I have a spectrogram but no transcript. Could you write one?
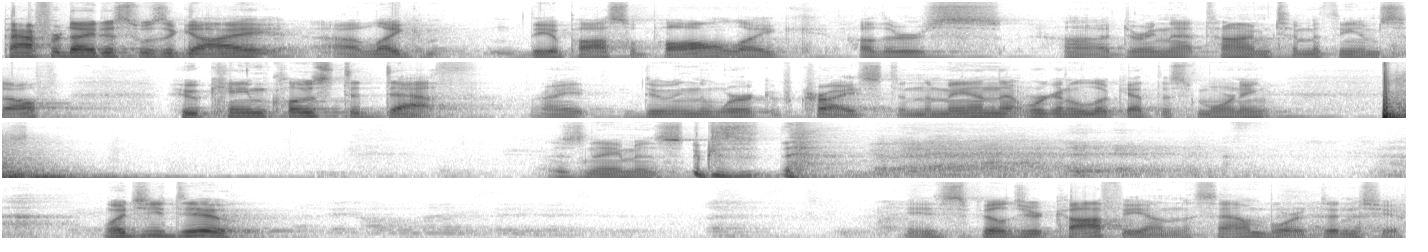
Epaphroditus was a guy uh, like the Apostle Paul, like others uh, during that time, Timothy himself, who came close to death, right, doing the work of Christ. And the man that we're going to look at this morning, his name is. What'd you do? You spilled your coffee on the soundboard, didn't you?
